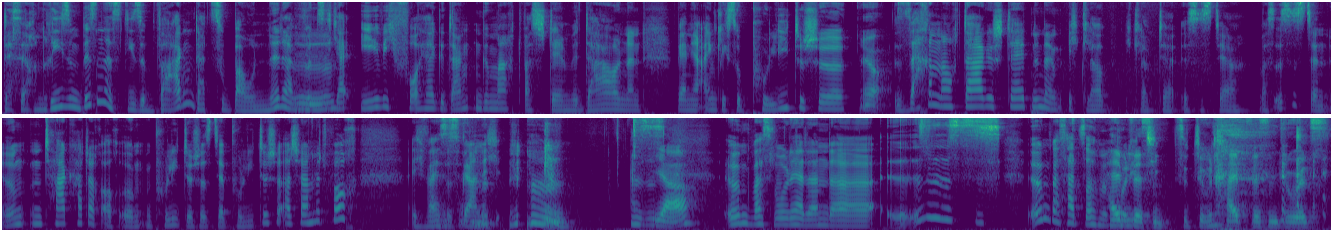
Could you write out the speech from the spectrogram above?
Das ist ja auch ein Riesenbusiness, diese Wagen da zu bauen. Ne? Da wird sich ja ewig vorher Gedanken gemacht, was stellen wir da? Und dann werden ja eigentlich so politische Ja. Sachen auch dargestellt. Ne? Dann, ich glaube, ich glaube, der ist es der. Was ist es denn? Irgendein Tag hat doch auch irgendein politisches. Der politische Aschermittwoch? Ich weiß es gar nicht. Ja. Irgendwas, wo der dann da. Ist, irgendwas hat es auch mit Halbwissen. Politik zu tun. Halbwissen, Jules.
